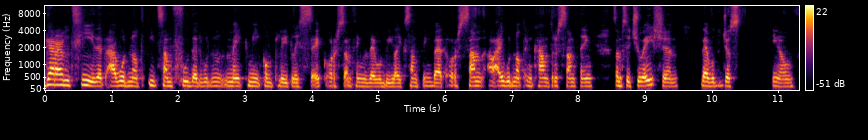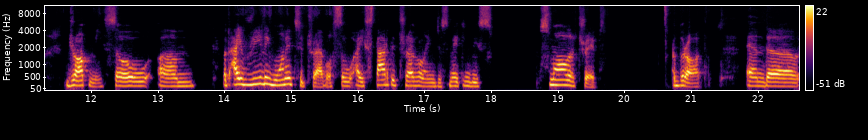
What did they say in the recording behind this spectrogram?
guarantee that I would not eat some food that wouldn't make me completely sick or something that there would be like something bad or some I would not encounter something some situation that would just you know drop me. So um but I really wanted to travel. So I started traveling just making these smaller trips abroad. And uh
